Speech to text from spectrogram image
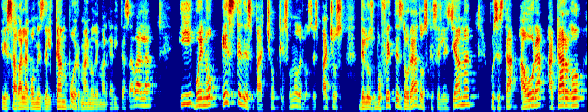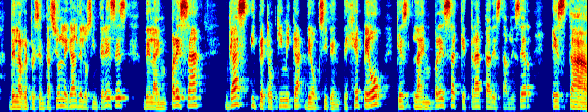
eh, Zavala Gómez del Campo, hermano de Margarita Zavala. Y bueno, este despacho, que es uno de los despachos de los bufetes dorados que se les llama, pues está ahora a cargo de la representación legal de los intereses de la empresa Gas y Petroquímica de Occidente, GPO, que es la empresa que trata de establecer esta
